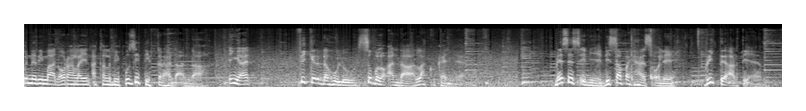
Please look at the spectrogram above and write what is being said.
penerimaan orang lain akan lebih positif terhadap anda. Ingat, fikir dahulu sebelum anda lakukannya. Mesej ini disampaikan oleh Berita RTM.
